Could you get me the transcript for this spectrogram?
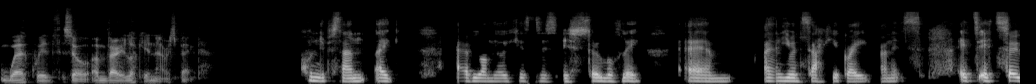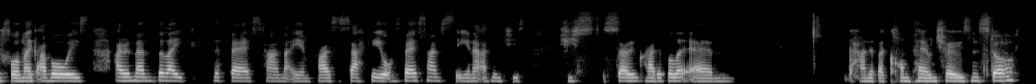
work with. So I'm very lucky in that respect. Hundred percent. Like everyone the Oikers is, is so lovely. Um and you and Saki are great and it's it's it's so fun. Like I've always I remember like the first time that I improvised Saki or the first time seeing it, I think she's she's so incredible at um kind of like compound shows and stuff.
